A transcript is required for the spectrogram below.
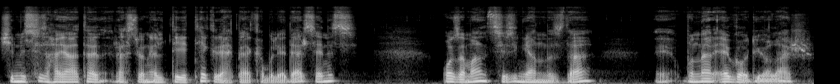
Şimdi siz hayata rasyoneliteyi tek rehber kabul ederseniz o zaman sizin yanınızda e, bunlar ego diyorlar.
